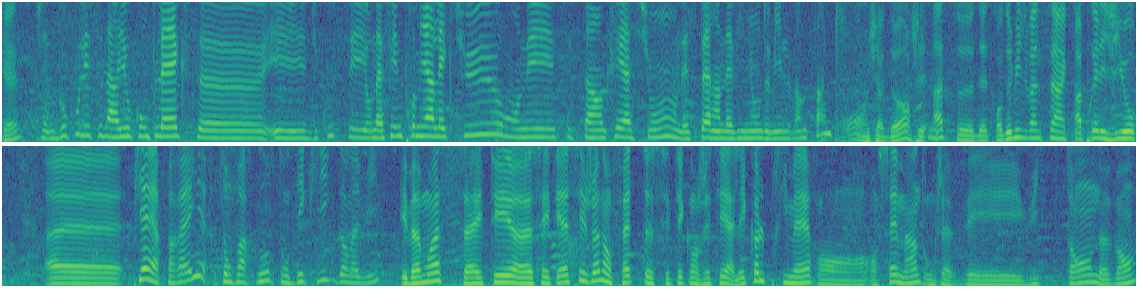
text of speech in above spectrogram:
J'aime beaucoup les scénarios complexes euh, et du coup, c'est, on a fait une première lecture. On est, c'est en création. On espère un Avignon 2025. Bon, J'adore, j'ai hâte euh, d'être en 2025 après les JO. Euh, Pierre, pareil, ton parcours, ton déclic dans la vie? Et ben moi, ça a été, euh, ça a été assez jeune en fait. C'était quand j'étais à l'école primaire en, en CM1, donc j'avais 8 ans, 9 ans.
